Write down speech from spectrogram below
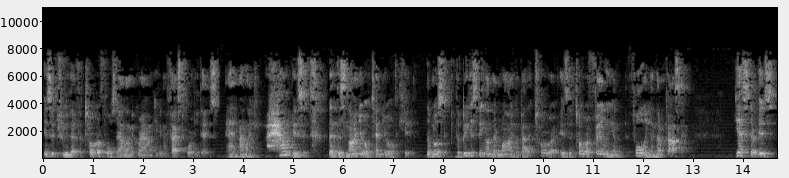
is it true that if the Torah falls down on the ground, you're going to fast 40 days? And I'm like, how is it that this nine-year-old, ten-year-old kid the most, the biggest thing on their mind about a Torah is the Torah failing and falling and them fasting. Yes, there is,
